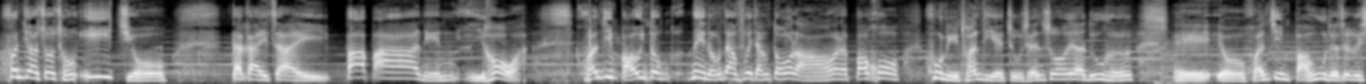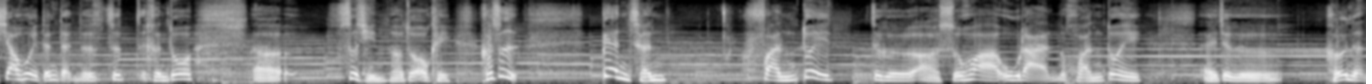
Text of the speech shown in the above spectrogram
换句话说，从一九。大概在八八年以后啊，环境保运动内容当非常多了啊。后来包括妇女团体也组成，说要如何，诶，有环境保护的这个消费等等的，这很多呃事情啊都 OK。可是变成反对这个啊石化污染，反对诶这个核能，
